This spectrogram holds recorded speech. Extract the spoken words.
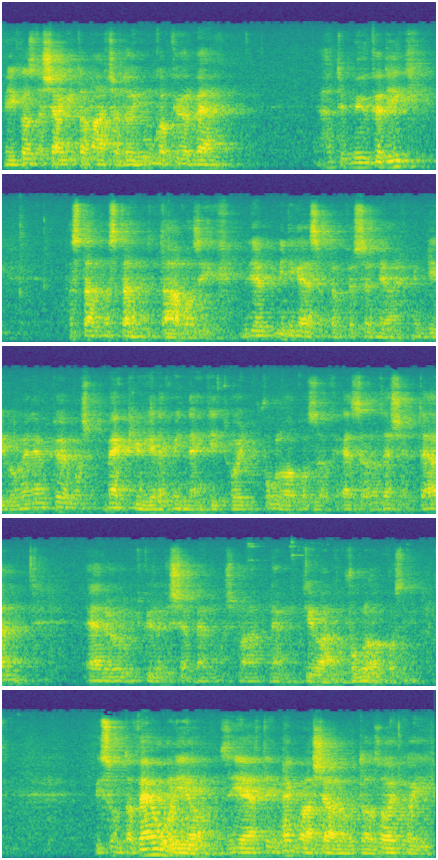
még gazdasági tanácsadói munkakörbe hát ő működik, aztán, aztán távozik. Ugye mindig el szoktam köszönni a nyugdíjba menőktől, most megkívülek mindenkit, hogy foglalkozzak ezzel az esettel, erről úgy különösebben most már nem kívánok foglalkozni. Viszont a Veolia ZRT megvásárolta az ajkai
